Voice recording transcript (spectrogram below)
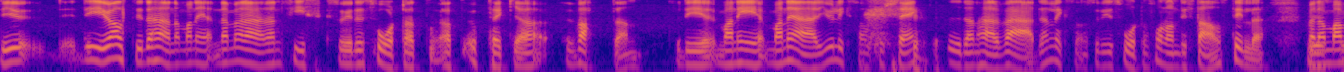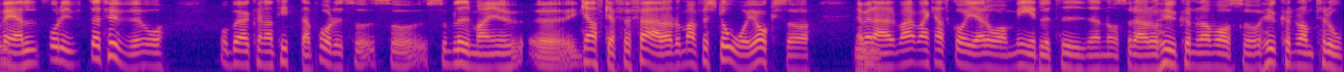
det är, ju, det är ju alltid det här när man är, när man är en fisk så är det svårt att, att upptäcka vatten. För det, man, är, man är ju liksom försänkt i den här världen liksom, så det är svårt att få någon distans till det. Men Just när man det. väl får ut ett huvud och, och börjar kunna titta på det så, så, så blir man ju eh, ganska förfärad och man förstår ju också jag mm. menar, man, man, kan skoja då om medeltiden och sådär. Och hur kunde de vara så, hur kunde de tro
